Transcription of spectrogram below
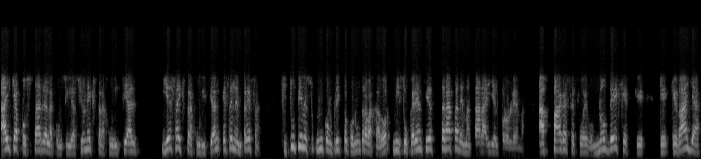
Hay que apostarle a la conciliación extrajudicial y esa extrajudicial es en la empresa. Si tú tienes un conflicto con un trabajador, mi sugerencia es trata de matar ahí el problema. Apaga ese fuego. No dejes que, que, vaya,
